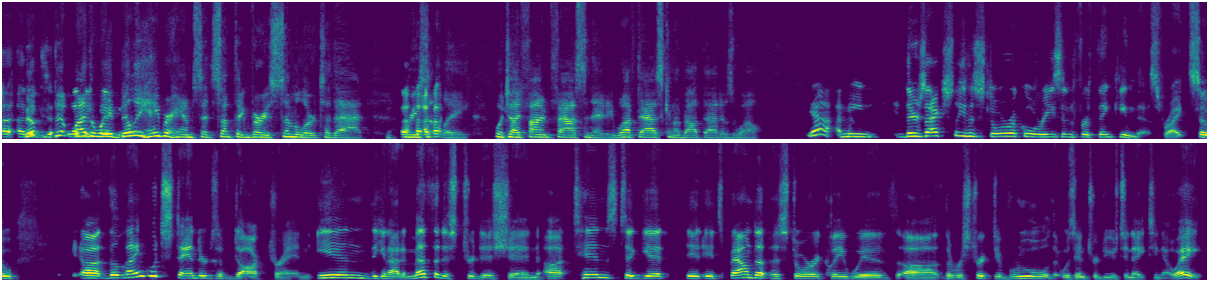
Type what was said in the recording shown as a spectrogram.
exa- by the way, Billy Abraham said something very similar to that recently, which I find fascinating. We'll have to ask him about that as well. Yeah, I mean, there's actually historical reason for thinking this, right? So, uh, the language standards of doctrine in the United Methodist tradition uh, tends to get it, it's bound up historically with uh, the restrictive rule that was introduced in 1808,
